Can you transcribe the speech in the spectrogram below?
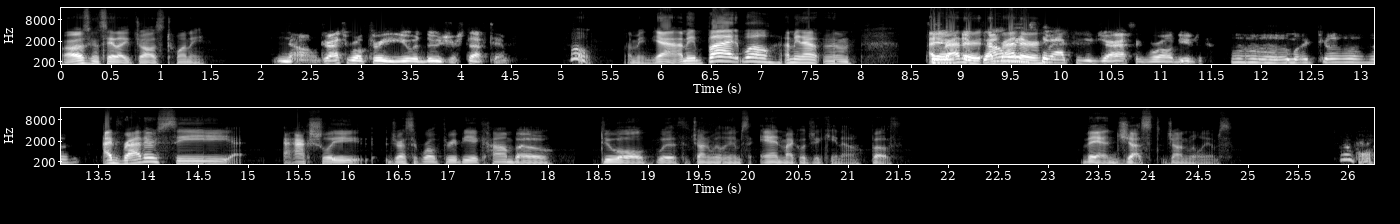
Well, I was going to say like Jaws 20. No, Jurassic World three, you would lose your stuff, Tim. Oh, I mean, yeah. I mean, but, well, I mean, I, um, I'd rather, if John I'd rather, came back to do Jurassic World, you'd. Oh my god! I'd rather see actually Jurassic World 3 be a combo duel with John Williams and Michael Giacchino, both, than just John Williams. Okay.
